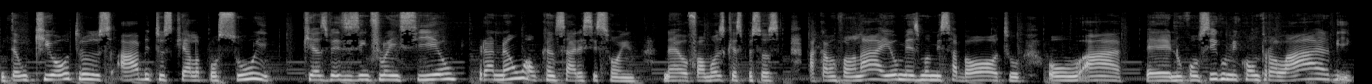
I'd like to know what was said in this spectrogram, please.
Então, que outros hábitos que ela possui que às vezes influenciam para não alcançar esse sonho, né? O famoso que as pessoas acabam falando, ah, eu mesma me saboto, ou ah, é, não consigo me controlar e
